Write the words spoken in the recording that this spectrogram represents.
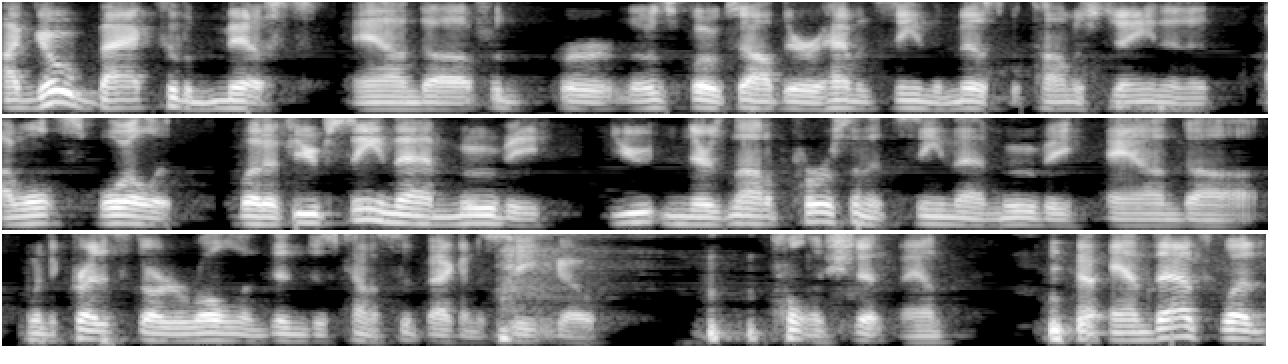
I go back to the mist. And uh, for, for those folks out there who haven't seen the mist with Thomas Jane in it, I won't spoil it, but if you've seen that movie, you there's not a person that's seen that movie, and uh, when the credits started rolling, didn't just kind of sit back in the seat and go, "Holy shit, man!" Yeah. And that's what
